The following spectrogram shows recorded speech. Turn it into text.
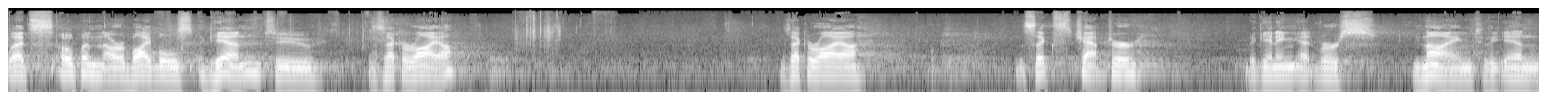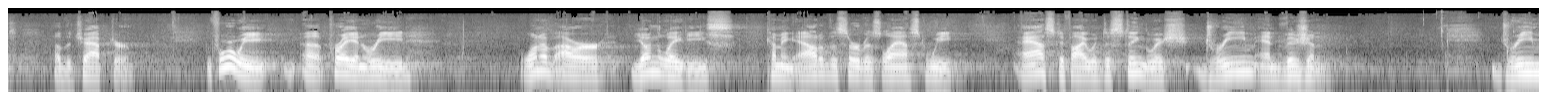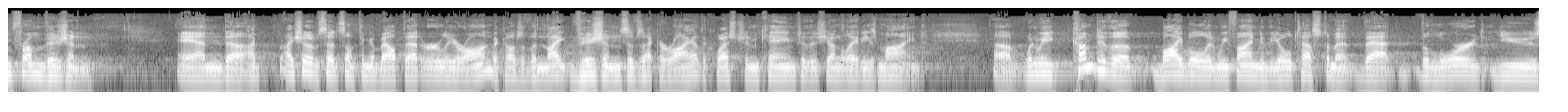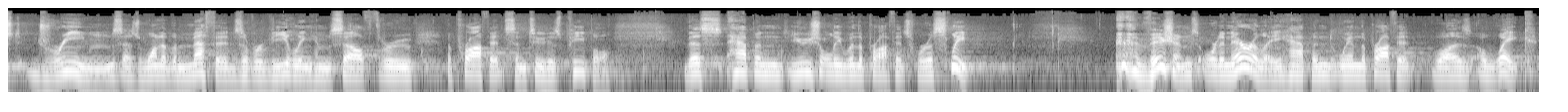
Let's open our Bibles again to Zechariah. Zechariah, the sixth chapter, beginning at verse 9 to the end of the chapter. Before we uh, pray and read, one of our young ladies coming out of the service last week asked if I would distinguish dream and vision dream from vision. And uh, I, I, should have said something about that earlier on because of the night visions of Zechariah. The question came to this young lady's mind. Uh, when we come to the Bible and we find in the Old Testament that the Lord used dreams as one of the methods of revealing himself through the prophets and to his people, this happened usually when the prophets were asleep. visions ordinarily happened when the prophet was awake.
